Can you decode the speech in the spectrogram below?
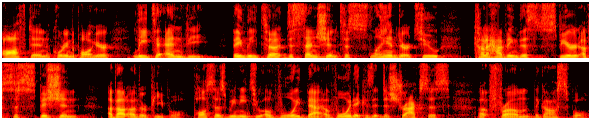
often, according to Paul here, lead to envy. They lead to dissension, to slander, to kind of having this spirit of suspicion about other people. Paul says we need to avoid that, avoid it because it distracts us uh, from the gospel.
